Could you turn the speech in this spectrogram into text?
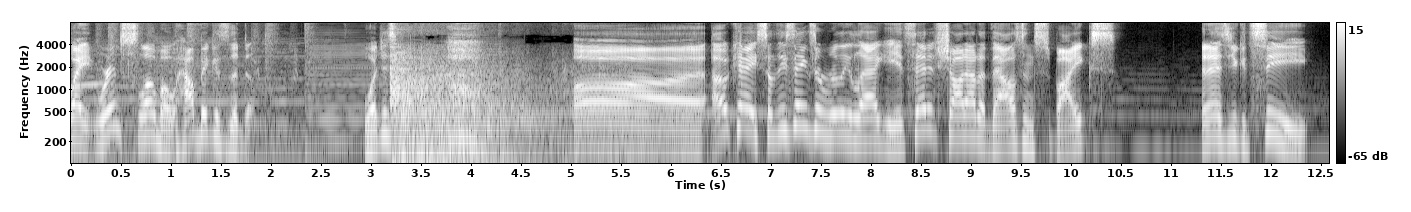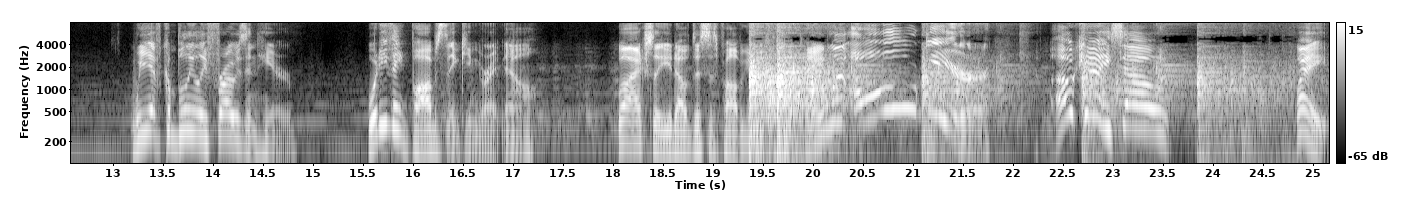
Wait, we're in slow-mo. How big is the... What just happened? uh, okay, so these things are really laggy. It said it shot out a thousand spikes. And as you can see, we have completely frozen here. What do you think Bob's thinking right now? Well, actually, you know, this is probably going to be painless. Oh, dear. Okay, so... Wait.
